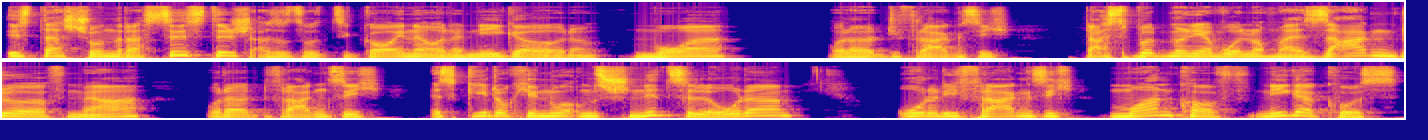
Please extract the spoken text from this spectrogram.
Ist das schon rassistisch? Also so Zigeuner oder Neger oder Moor? Oder die fragen sich, das wird man ja wohl noch mal sagen dürfen, ja? Oder fragen sich, es geht doch hier nur ums Schnitzel, oder? Oder die fragen sich, Mornkopf, Negerkuss,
